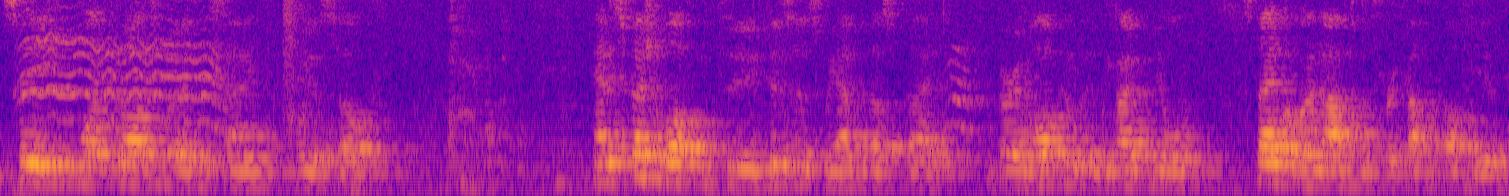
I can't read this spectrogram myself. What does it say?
See what God's word is saying for yourself. And a special welcome to visitors we have with us today. Very welcome, and we hope you'll stay behind afterwards for a cup of coffee and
